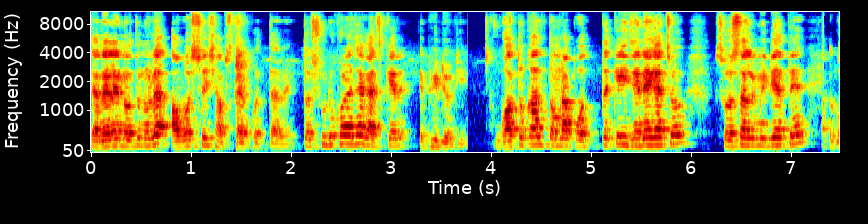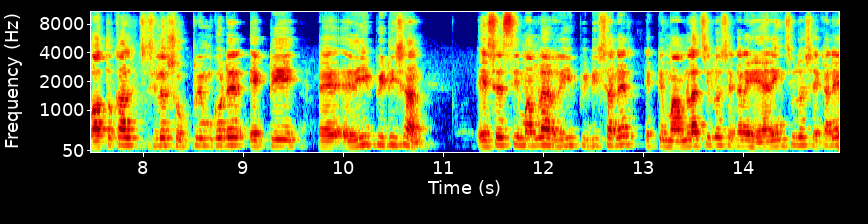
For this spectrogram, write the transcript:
চ্যানেলে নতুন হলে অবশ্যই সাবস্ক্রাইব করতে হবে। তো শুরু করা যাক আজকের ভিডিওটি। গতকাল তোমরা প্রত্যেকেই জেনে গেছো সোশ্যাল মিডিয়াতে গতকাল ছিল সুপ্রিম কোর্টের একটি রিপিটিশান এসএসসি মামলা রিপিটিশানের একটি মামলা ছিল, সেখানে হিয়ারিং ছিল, সেখানে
